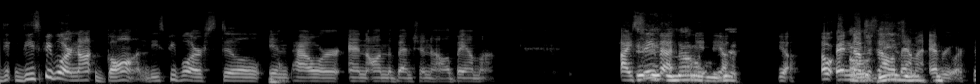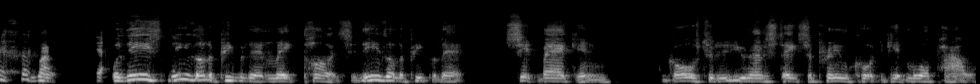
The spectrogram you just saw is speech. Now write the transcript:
th- these people are not gone. These people are still no. in power and on the bench in Alabama. I say and, that, and yeah, that, yeah. Oh, and not uh, just Alabama, are, everywhere. right. Yeah. Well, these these are the people that make policy. These are the people that sit back and goes to the United States Supreme Court to get more power.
